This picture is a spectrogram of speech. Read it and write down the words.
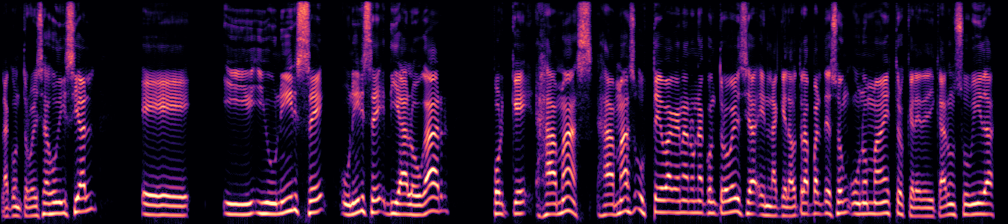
la controversia judicial eh, y, unirse, unirse, dialogar, porque jamás, jamás usted va a ganar una controversia en la que la otra parte son unos maestros que le dedicaron su vida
